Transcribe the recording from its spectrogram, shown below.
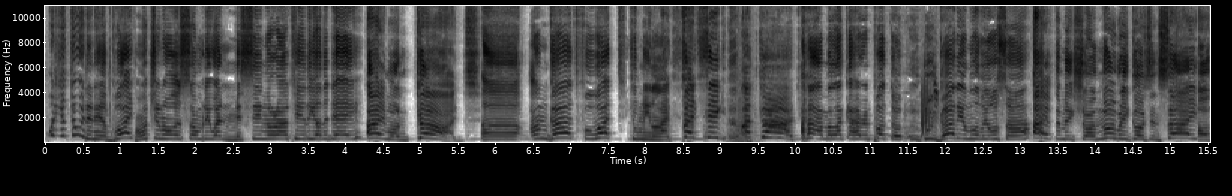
What are you doing in here, boy? Don't you know that somebody went missing around here the other day? I'm on guard! Uh, on guard for what? You mean like fencing? On guard! I'm like a Harry Potter. Wingardium Leviosa. I have to make sure nobody goes inside of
